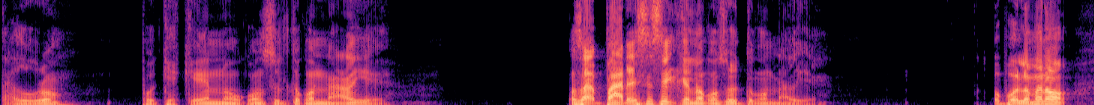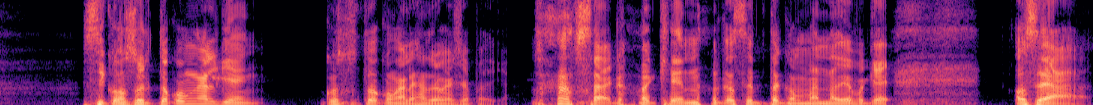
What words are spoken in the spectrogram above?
está duro porque es que no consulto con nadie. O sea, parece ser que no consulto con nadie. O por lo menos, si consulto con alguien, consulto con Alejandro García Padilla. o sea, como que no consulto con más nadie, porque, o sea,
